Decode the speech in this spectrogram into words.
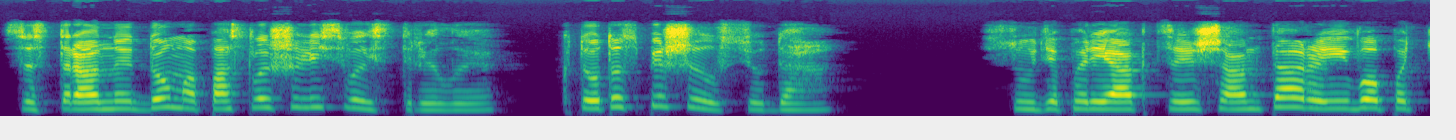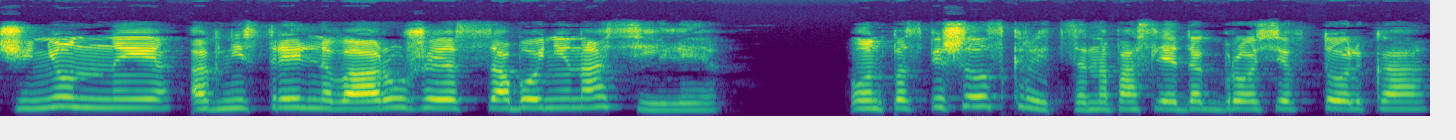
Со стороны дома послышались выстрелы. Кто-то спешил сюда. Судя по реакции Шантара, его подчиненные огнестрельного оружия с собой не носили. Он поспешил скрыться, напоследок бросив только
